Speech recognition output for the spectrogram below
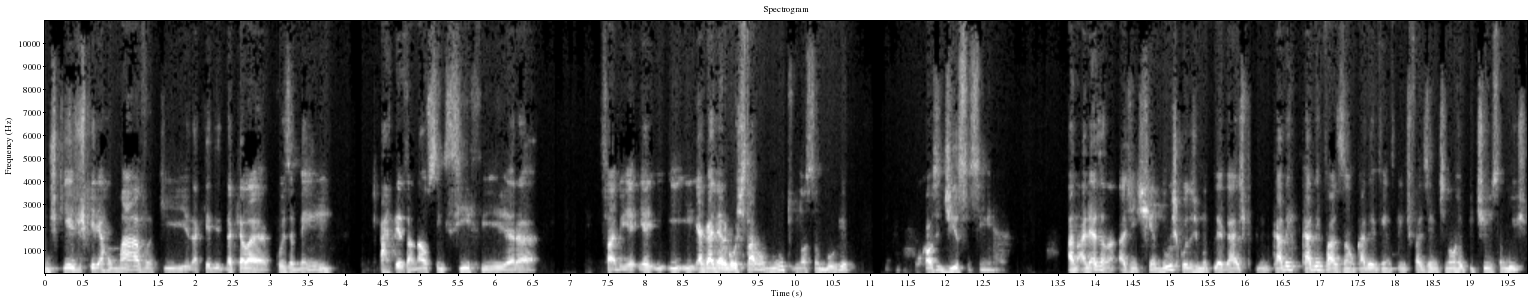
uns queijos que ele arrumava, que daquele, daquela coisa bem artesanal, sem cif, era sabe? E, e, e, a galera gostava muito do nosso hambúrguer por causa disso, assim. Né? Aliás, a, gente tinha duas coisas muito legais que cada, cada invasão, cada evento que a gente fazia, a gente não repetia o sanduíche.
